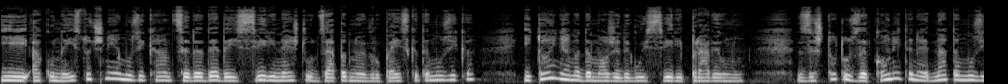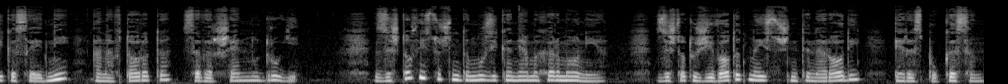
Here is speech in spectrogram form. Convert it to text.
И ако на източния музикант се даде да изсвири нещо от западноевропейската музика, и той няма да може да го изсвири правилно, защото законите на едната музика са едни, а на втората съвършенно други. Защо в източната музика няма хармония? Защото животът на източните народи е разпокъсан.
